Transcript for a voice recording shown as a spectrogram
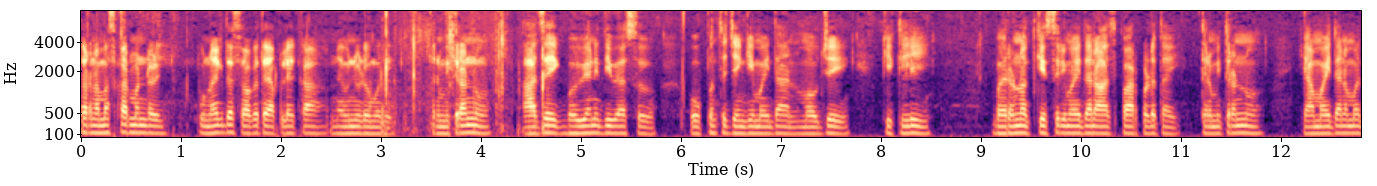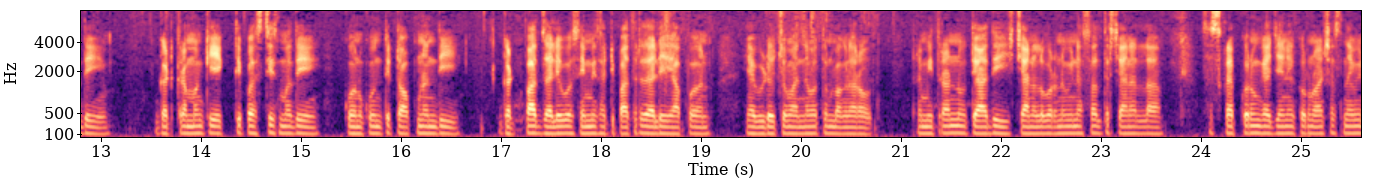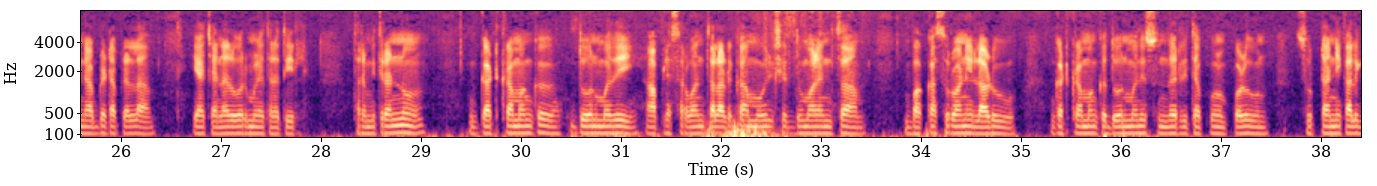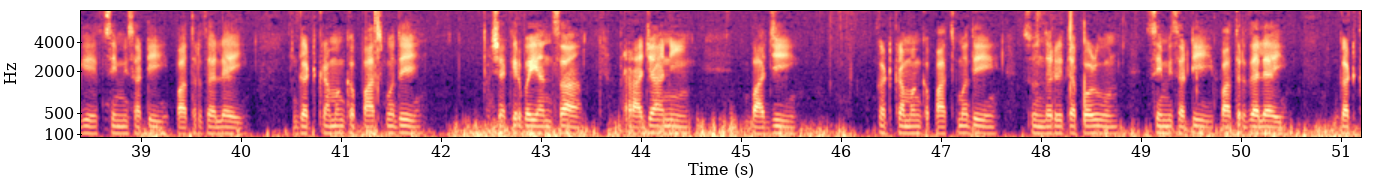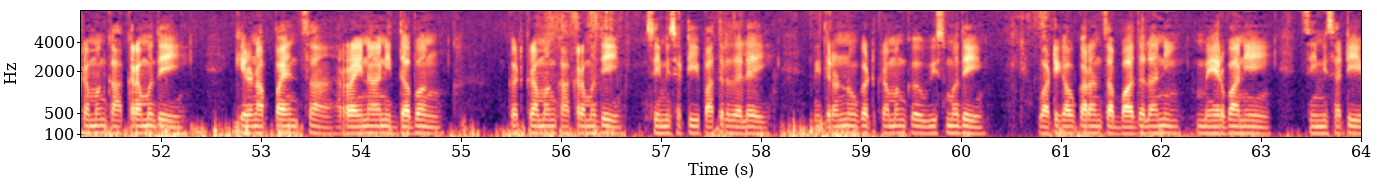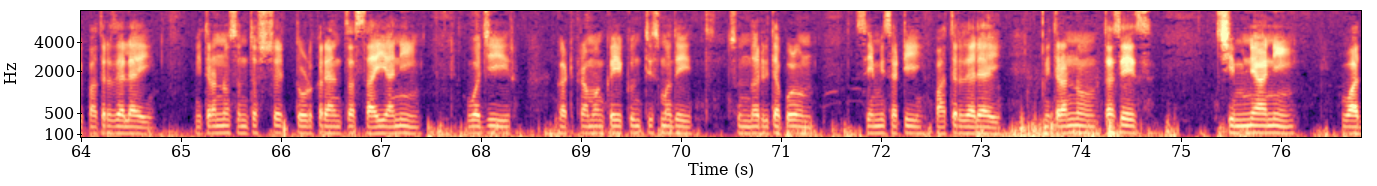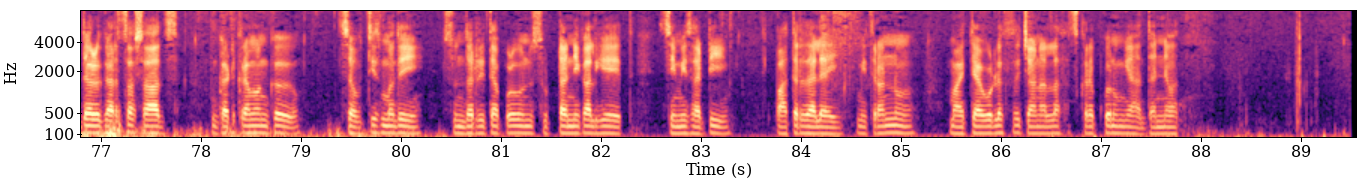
तर नमस्कार मंडळी. पुन्हा एकदा स्वागत आहे आपल्या एका नवीन व्हिडिओमध्ये. तर मित्रांनो आज एक भव्य आणि दिव्य असं ओपनचं जंगी मैदान मौजे किकली भैरवनाथ केसरी मैदान आज पार पडत आहे. तर मित्रांनो या मैदानामध्ये गट क्रमांक एक ते पस्तीसमध्ये कोणकोणते टॉप नंदी गटपात झाले व सेमीसाठी पात्र झाले हे आपण या व्हिडिओच्या माध्यमातून बघणार आहोत. तर मित्रांनो त्याआधी चॅनलवर नवीन असाल तर चॅनलला सबस्क्राईब करून घ्या जेणेकरून अशाच नवीन अपडेट आपल्याला या चॅनलवर मिळत राहतील. तर मित्रांनो गट क्रमांक दोनमध्ये आपल्या सर्वांचा लाडका मोहिल शेठ धुमाळ्यांचा बक्कासुरू आणि लाडू. गट क्रमांक दोनमध्ये सुंदररित्या पळून सुट्टा निकाल घेत सेमीसाठी पात्र झाले आहे. गट क्रमांक पाचमध्ये शाकीरबाई यांचा राजा आणि बाजी. गट क्रमांक पाचमध्ये सुंदररित्या पळून सेमीसाठी पात्र झाले आहे. गट क्रमांक अकरामध्ये किरण आप्पा यांचा रायना आणि दबंग. गट क्रमांक अकरामध्ये सेमीसाठी पात्र झाले आहे. मित्रांनो गट क्रमांक वीसमध्ये वाटेगावकरांचा बादल आणि मेहरबान हे सेमीसाठी पात्र झाले आहे. मित्रांनो संतोष शेठ तोडकर यांचा साई आणि वजीर गट क्रमांक एकोणतीसमध्ये सुंदररित्या पळून सेमीसाठी पात्र झाले आहे. मित्रांनो तसेच चिमण्या आणि वादळ घरचा साज गट क्रमांक चौतीसमध्ये सुंदररित्या पळून सुट्टा निकाल घेत सेमीसाठी पात्र झाले आहे. मित्रांनो माहिती आवडल्यास चॅनलला सबस्क्राईब करून घ्या. धन्यवाद.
